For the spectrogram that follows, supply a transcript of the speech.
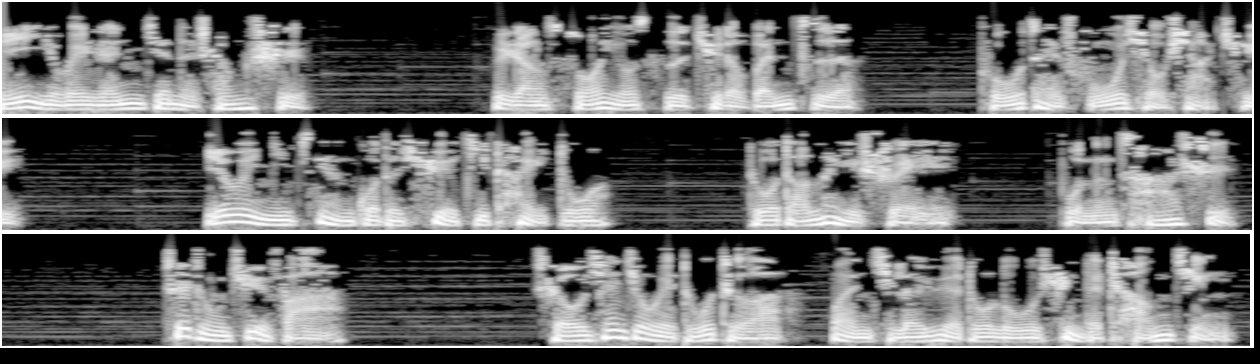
你以为人间的伤势会让所有死去的文字不再腐朽下去，因为你见过的血迹太多，多到泪水不能擦拭。”这种句法。首先就为读者唤起了阅读鲁迅的场景，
